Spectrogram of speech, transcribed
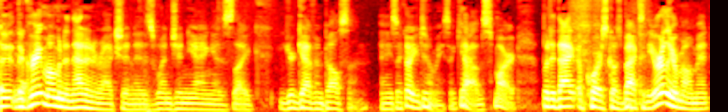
The, the great moment in that interaction is when Jin Yang is like, you're Gavin Belson. And he's like, oh, you do know me. He's like, yeah, I'm smart. But that, of course, goes back to the earlier moment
